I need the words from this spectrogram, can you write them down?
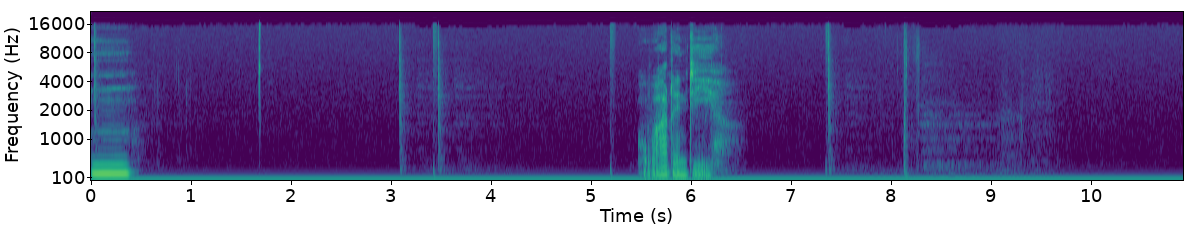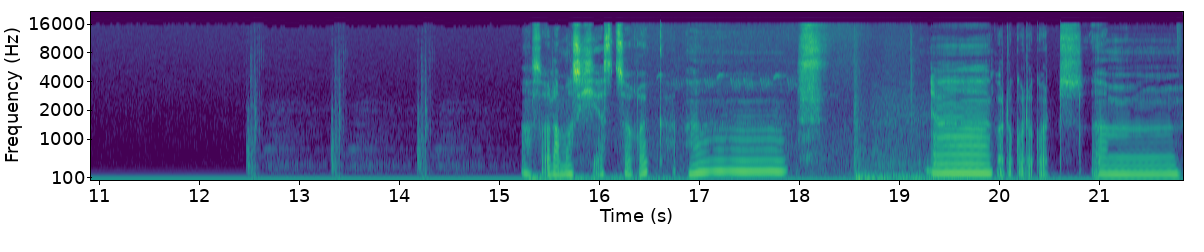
Hm. Wo war denn die? Achso, da muss ich erst zurück. Ah. Äh, Gott, oh Gott, oh Gott. Ähm.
